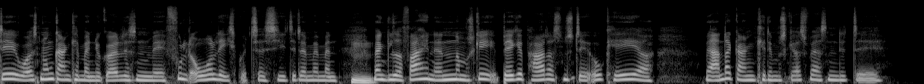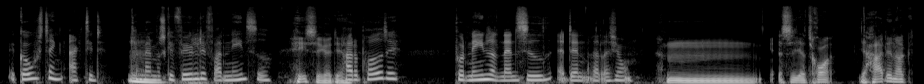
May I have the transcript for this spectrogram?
det er jo også, nogle gange kan man jo gøre det sådan med fuldt overlæg, skulle jeg til at sige. Det der med, at man, mm. man glider fra hinanden, og måske begge parter synes, det er okay, og med andre gange kan det måske også være sådan lidt uh, ghosting-agtigt. Kan mm. man måske føle det fra den ene side? Helt sikkert, ja. Har du prøvet det? På den ene eller den anden side af den relation? Hmm, altså, jeg tror, jeg har det nok...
